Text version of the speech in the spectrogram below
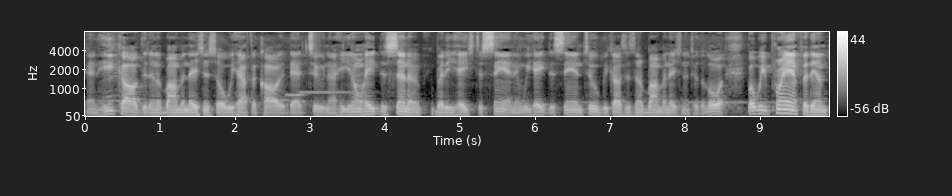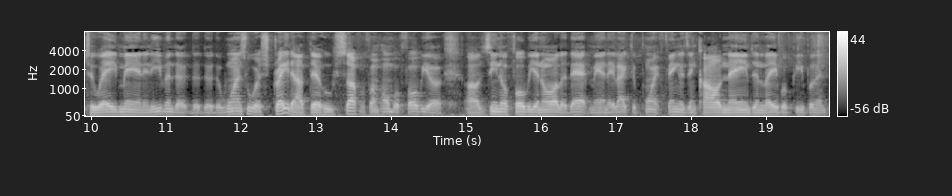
and he called it an abomination, so we have to call it that too. Now he don't hate the sinner, but he hates the sin, and we hate the sin too because it's an abomination unto the Lord. But we praying for them too, amen. And even the the, the, the ones who are straight out there who suffer from homophobia, uh, xenophobia, and all of that, man, they like to point fingers and call names and label people and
